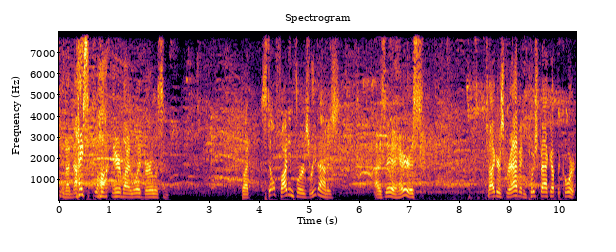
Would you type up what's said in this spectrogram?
And a nice block there by Lloyd Burleson. But still fighting for his rebound is Isaiah Harris. Tigers grab it and push back up the court.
